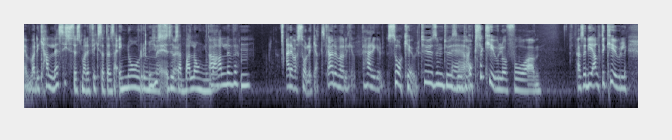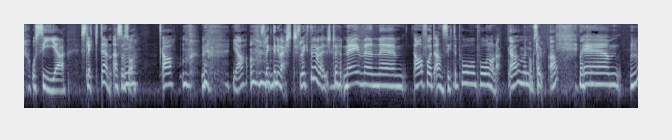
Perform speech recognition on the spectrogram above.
eh, var det Kalles syster som hade fixat en så enorm eh, typ så ballongvalv. Ja, det var så lyckat. Ja, det var lyckat. Herregud. Så kul. Tusen, tusen Eh, tack. också kul att få Alltså det är alltid kul att se släkten, alltså så. Ja. ja. Släkten är värst. Släkten är värst. Nej men eh, ja, få ett ansikte på, på några. Ja, men Också. kul. Ja. Ehm, mm.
